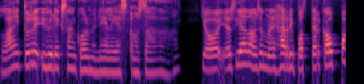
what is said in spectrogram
Laituri 934 osaa. Joo, ja siellä on semmoinen Harry Potter-kauppa.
